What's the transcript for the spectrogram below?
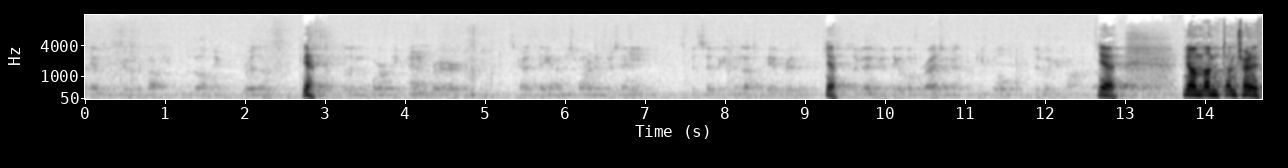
examples in Scripture about people developing rhythms, Yeah. people in the Word, people in prayer, this kind of thing. I'm just wondering if there's any specific, it turns out it's okay if there isn't. Yeah. Specific that you think of a regimen where people did what you're talking about. Yeah. You know, I'm, I'm, I'm trying to,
